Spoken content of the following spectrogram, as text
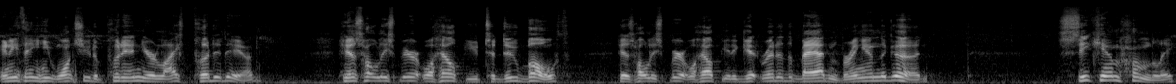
Anything He wants you to put in your life, put it in. His Holy Spirit will help you to do both. His Holy Spirit will help you to get rid of the bad and bring in the good. Seek Him humbly.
